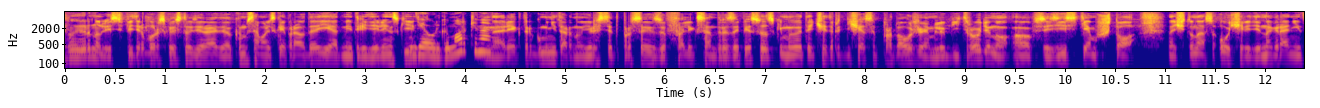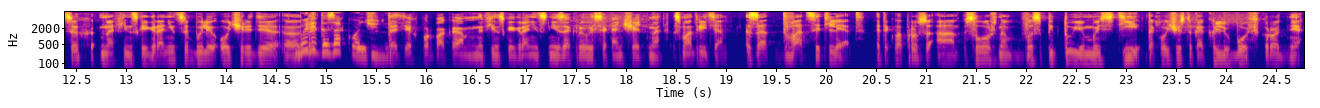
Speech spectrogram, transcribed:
Это мы вернулись в петербургскую студию радио «Комсомольская правда». Я Дмитрий Делинский. Я Ольга Маркина. Ректор гуманитарного университета профсоюзов Александр Записоцкий. Мы в этой четверти часа продолжаем любить родину э, в связи с тем, что значит, у нас очереди на границах. На финской границе были очереди... э, Были до- да закончились. До тех пор, пока финская граница не закрылась окончательно. Смотрите, за 20 лет, это к вопросу о сложном воспитуемости, такое чувство, как любовь к родине.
